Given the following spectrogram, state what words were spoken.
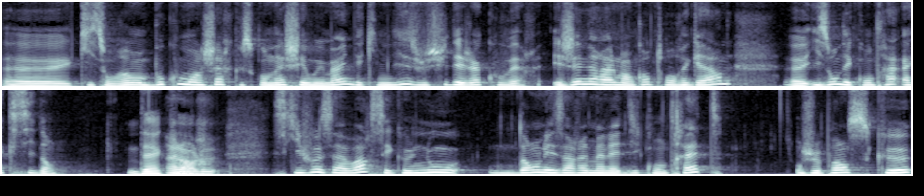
qui sont vraiment beaucoup moins chers que ce qu'on a chez WeMind et qui me disent je suis déjà couvert. Et généralement, quand on regarde, ils ont des contrats accidents. D'accord. Alors, ce qu'il faut savoir, c'est que nous, dans les arrêts maladie qu'on traite, je pense que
